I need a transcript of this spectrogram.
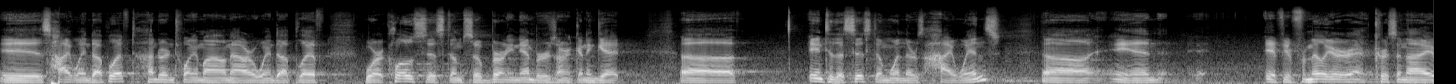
is high wind uplift, 120 mile an hour wind uplift. We're a closed system, so burning embers aren't going to get uh, into the system when there's high winds. Uh, and if you're familiar, Chris and I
